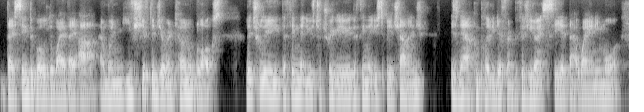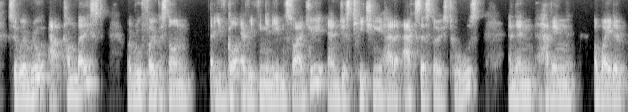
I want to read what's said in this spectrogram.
they see the world the way they are. And when you've shifted your internal blocks, literally the thing that used to trigger you, the thing that used to be a challenge, is now completely different because you don't see it that way anymore. So we're real outcome based. We're real focused on that you've got everything you need inside you and just teaching you how to access those tools and then having a way to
